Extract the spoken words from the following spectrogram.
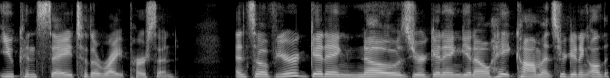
you can say to the right person. And so if you're getting no's, you're getting, you know, hate comments, you're getting all the,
